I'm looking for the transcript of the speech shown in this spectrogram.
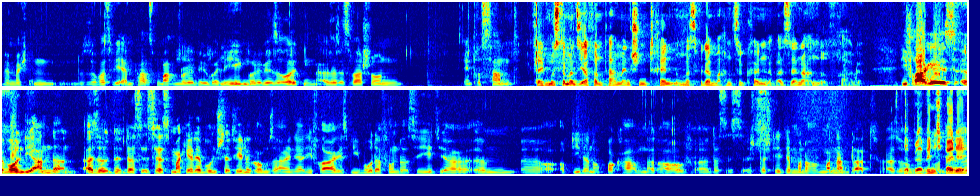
wir möchten sowas wie M-Pass machen oder wir überlegen oder wir sollten. Also das war schon interessant. Vielleicht musste man sich auch von ein paar Menschen trennen, um was wieder machen zu können, aber das ist eine andere Frage. Die Frage ist, äh, wollen die anderen? Also das ist, das mag ja der Wunsch der Telekom sein. Ja, die Frage ist, wie Vodafone das sieht, ja, ähm, äh, ob die dann noch Bock haben darauf. Äh, das ist, das steht ja immer noch auf dem anderen Blatt. Also da bin ich bei dir.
